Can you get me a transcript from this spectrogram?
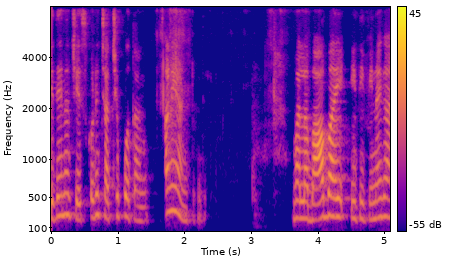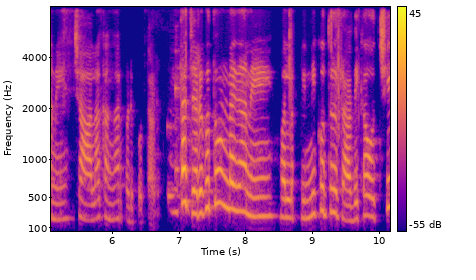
ఏదైనా చేసుకొని చచ్చిపోతాను అని అంటుంది. వాళ్ళ బాబాయ్ ఇది వినగానే చాలా కంగారు పడిపోతాడు. అంతా జరుగుతూ ఉండగానే వాళ్ళ పిన్ని కూతురు రాధిక వచ్చి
